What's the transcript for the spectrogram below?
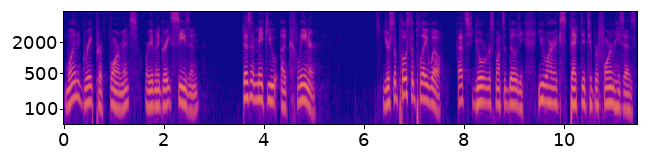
one great performance or even a great season doesn't make you a cleaner. You're supposed to play well. That's your responsibility. You are expected to perform, he says.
